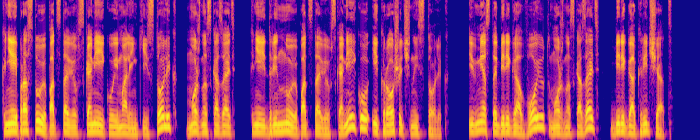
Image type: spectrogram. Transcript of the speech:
«к ней простую подставив скамейку и маленький столик» можно сказать «к ней дрянную подставив скамейку и крошечный столик». И вместо «берега воют» можно сказать «берега кричат».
